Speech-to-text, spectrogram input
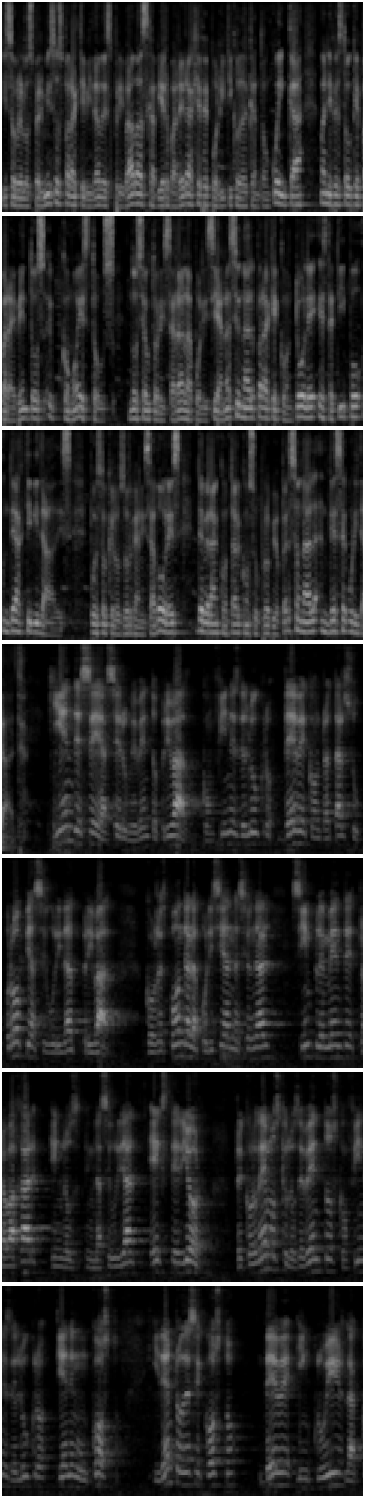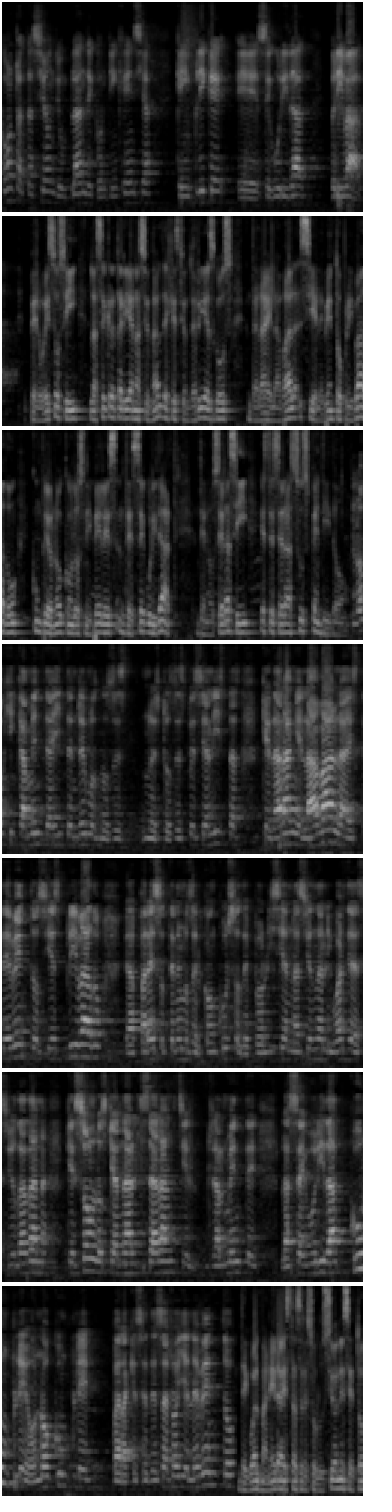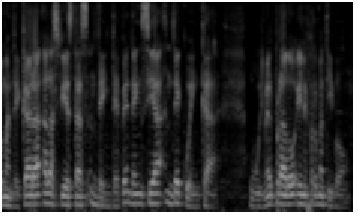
Y sobre los permisos para actividades privadas, Javier Barrera, jefe político del Cantón Cuenca, manifestó que para eventos eh, como estos no se autorizará a la Policía Nacional para que controle este tipo de actividades, puesto que los organizadores deberán contar con su propio personal de seguridad. Quien desea hacer un evento privado con fines de lucro debe contratar su propia seguridad privada. Corresponde a la Policía Nacional simplemente trabajar los, en la seguridad exterior. Recordemos que los eventos con fines de lucro tienen un costo y dentro de ese costo debe incluir la contratación de un plan de contingencia que implique eh, seguridad privada. Pero eso sí, la Secretaría Nacional de Gestión de Riesgos dará el aval si el evento privado cumple o no con los niveles de seguridad. De no ser así, este será suspendido. Lógicamente ahí tendremos nuestros especialistas que darán el aval a este evento si es privado. Para eso tenemos el concurso de Policía Nacional y Guardia Ciudadana, que son los que analizarán si realmente la seguridad cumple o no cumple para que se desarrolle el evento. De igual manera, estas resoluciones se toman de cara a las fiestas de independencia de Cuenca. Wilmer Prado, el informativo.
